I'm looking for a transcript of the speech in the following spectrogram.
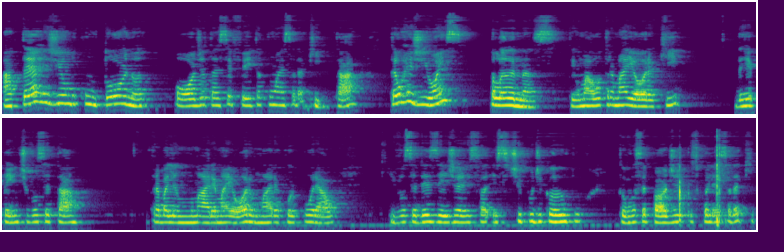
até a região do contorno pode até ser feita com essa daqui, tá? Então, regiões planas. Tem uma outra maior aqui. De repente, você tá trabalhando numa área maior, uma área corporal, e você deseja essa, esse tipo de campo então você pode escolher essa daqui.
